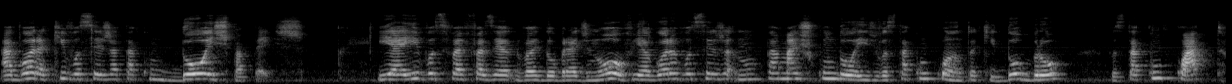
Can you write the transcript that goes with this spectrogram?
Agora aqui você já tá com dois papéis. E aí você vai fazer, vai dobrar de novo e agora você já não tá mais com dois, você tá com quanto aqui? Dobrou, você tá com quatro.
